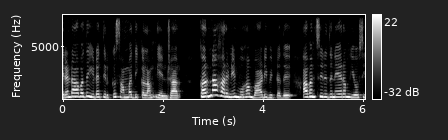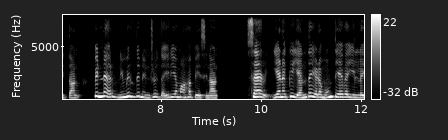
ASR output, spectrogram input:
இரண்டாவது இடத்திற்கு சம்மதிக்கலாம் என்றார். கருணாகரனின் முகம் வாடிவிட்டது. அவன் சிறிது நேரம் யோசித்தான். பின்னர் நிமிர்ந்து நின்று தைரியமாக பேசினான். சார் எனக்கு எந்த இடமும் தேவையில்லை.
